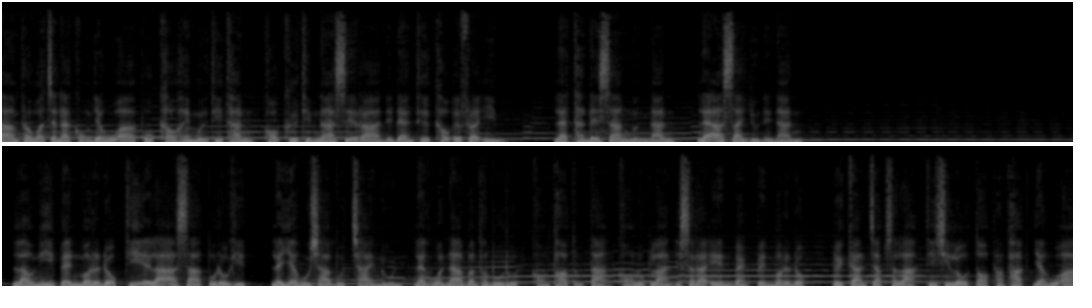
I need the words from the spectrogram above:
ตามพระวจนะของยาฮูอาพวกเขาให้เมืองที่ท่านขอคือทิมนาเซราในแดนเทือกเขาเอฟราอิม และท่านได้สร้างเมืองนั้น และอาศัยอยู่ในนั้น เหล่านี้เป็นมรดกที่เอลาอาซาปุโรหิต และยาฮูชาบุตรชายนูน และหัวหน้าบรรพบุรุษของเผ่าต่างๆ ของลูกหลานอิสราเอลแบ่งเป็นมรดก ด้วยการจับสลากที่ชิโลต่อพระพักยาฮูอา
